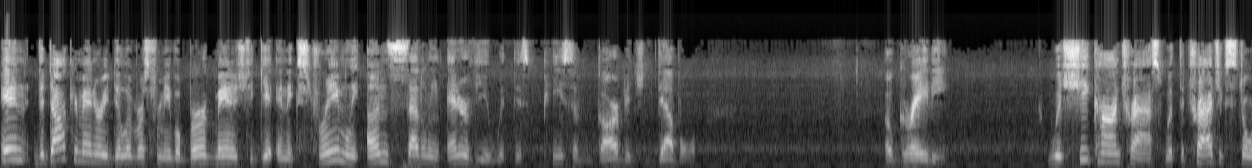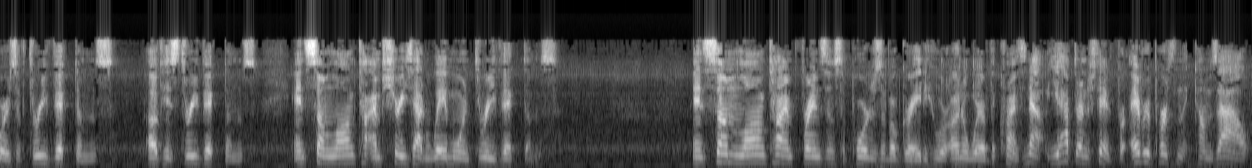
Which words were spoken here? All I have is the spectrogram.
In the documentary Deliver Us from Evil, Berg managed to get an extremely unsettling interview with this piece of garbage devil, O'Grady, which she contrasts with the tragic stories of three victims, of his three victims, and some long time, I'm sure he's had way more than three victims, and some longtime friends and supporters of O'Grady who are unaware of the crimes. Now, you have to understand, for every person that comes out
